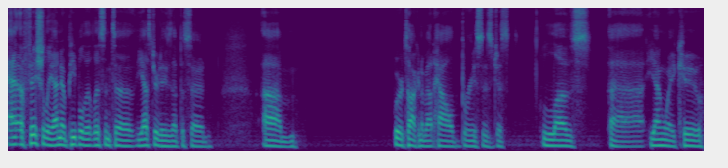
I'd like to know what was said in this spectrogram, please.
officially, I know people that listened to yesterday's episode. Um, we were talking about how Bruce is just loves uh, Younghoe Koo,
